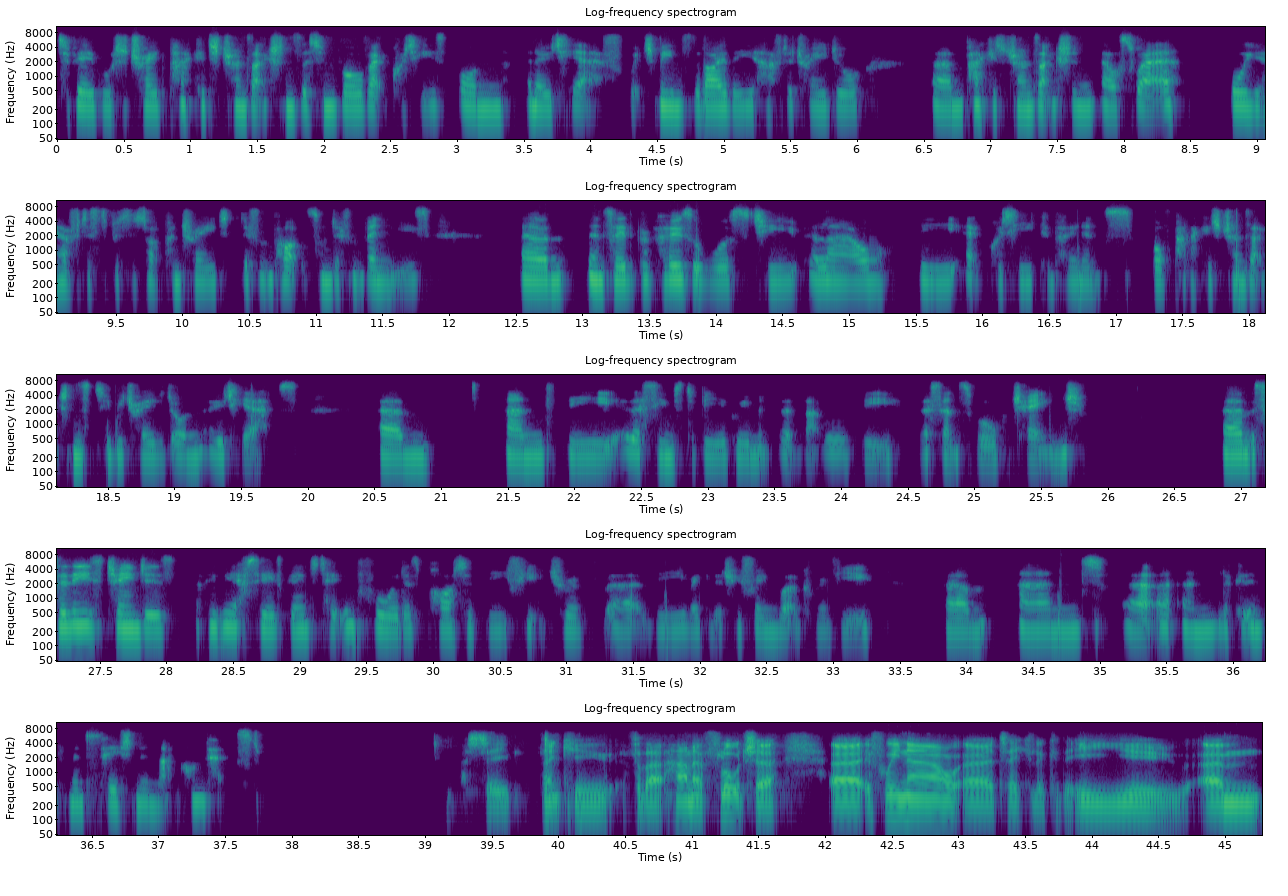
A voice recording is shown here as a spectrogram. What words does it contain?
to be able to trade package transactions that involve equities on an OTF, which means that either you have to trade your um, package transaction elsewhere or you have to split it up and trade different parts on different venues. Um, and so the proposal was to allow the equity components of package transactions to be traded on OTFs. Um, and the there seems to be agreement that that would be a sensible change. Um, so these changes, I think the FCA is going to take them forward as part of the future of uh, the regulatory framework review um, and uh, and look at implementation in that context. I see. Thank you for that, Hannah. Floortje, uh, if we now uh, take a look at the EU, um,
